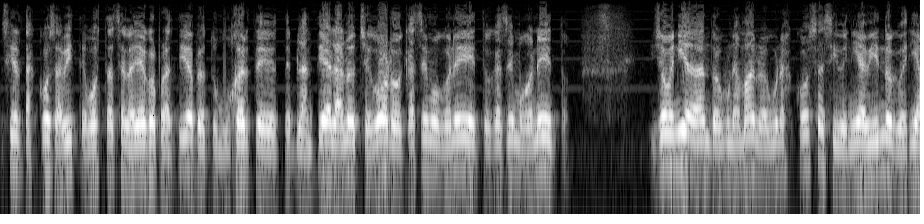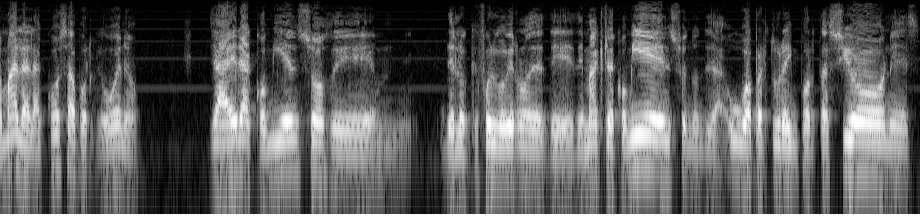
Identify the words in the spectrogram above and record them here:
ciertas cosas, ¿viste? Vos estás en la vida corporativa, pero tu mujer te, te plantea la noche, gordo, ¿qué hacemos con esto? ¿Qué hacemos con esto? Y yo venía dando alguna mano algunas cosas y venía viendo que venía mala la cosa porque, bueno, ya era comienzos de, de lo que fue el gobierno de, de, Macri al comienzo, en donde hubo apertura de importaciones,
